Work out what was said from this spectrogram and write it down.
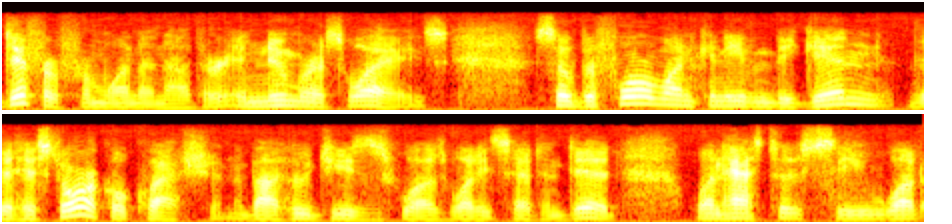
differ from one another in numerous ways. So before one can even begin the historical question about who Jesus was, what he said and did, one has to see what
